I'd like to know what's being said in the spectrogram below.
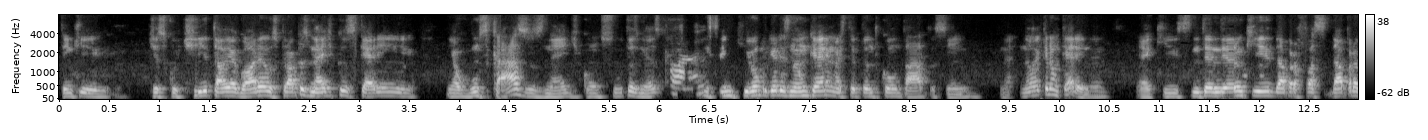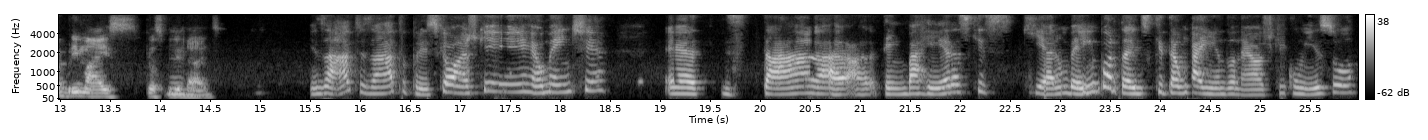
tem que discutir e tal, e agora os próprios médicos querem, em alguns casos, né, de consultas mesmo, claro. incentivam porque eles não querem mais ter tanto contato, assim, né? não é que não querem, né, é que entenderam que dá para dá para abrir mais possibilidades. Uhum. Exato, exato, por isso que eu acho que realmente é, está tem barreiras que, que eram bem importantes que estão caindo, né? Acho que com isso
